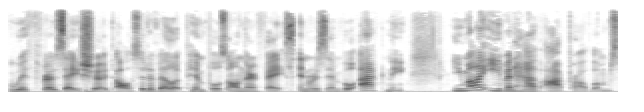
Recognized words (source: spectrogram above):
with rosacea also develop pimples on their face and resemble acne. You might even have eye problems.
